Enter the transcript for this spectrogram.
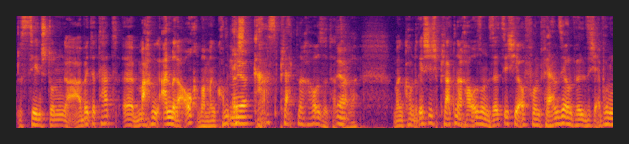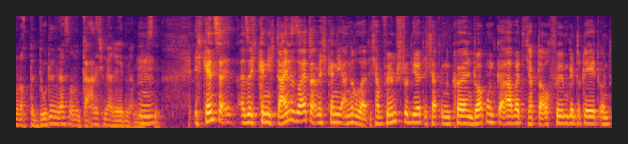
bis zehn Stunden gearbeitet hat, äh, machen andere auch, aber man kommt echt Ja. krass platt nach Hause Tatsache. Ja. Man kommt richtig platt nach Hause und setzt sich hier auch vor den Fernseher und will sich einfach nur noch bedudeln lassen und gar nicht mehr reden am Mhm. Ich kenne ja, also ich kenne nicht deine Seite, aber ich kenne die andere Seite. Ich habe Film studiert, ich habe in Köln, Dortmund gearbeitet, ich habe da auch Film gedreht und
